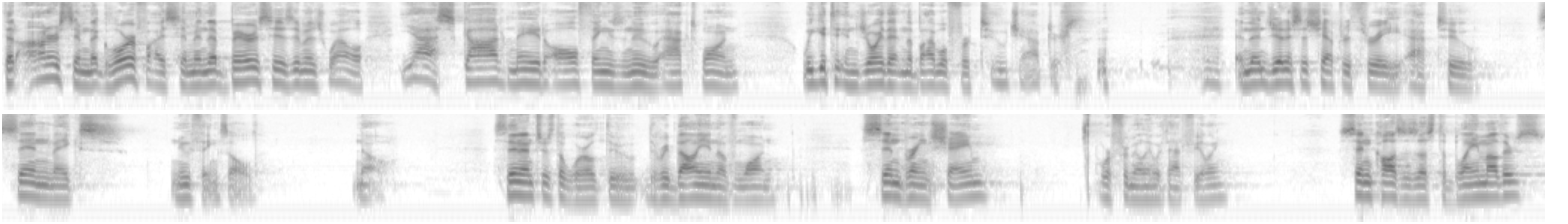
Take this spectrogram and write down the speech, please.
that honors Him, that glorifies Him, and that bears His image well. Yes, God made all things new. Act 1. We get to enjoy that in the Bible for two chapters. and then Genesis chapter 3, Act 2 sin makes new things old. No. Sin enters the world through the rebellion of one. Sin brings shame. We're familiar with that feeling. Sin causes us to blame others.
